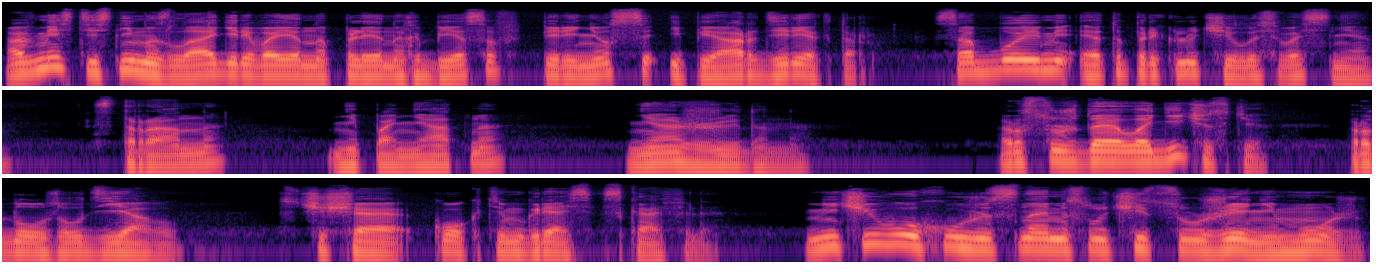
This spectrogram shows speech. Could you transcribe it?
А вместе с ним из лагеря военно-пленных бесов перенесся и пиар-директор. С обоими это приключилось во сне. Странно, непонятно, неожиданно. Рассуждая логически, продолжил дьявол, счищая когтем грязь с кафеля. Ничего хуже с нами случиться уже не может.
